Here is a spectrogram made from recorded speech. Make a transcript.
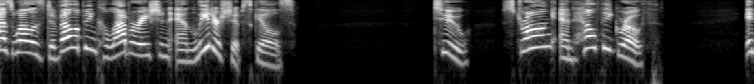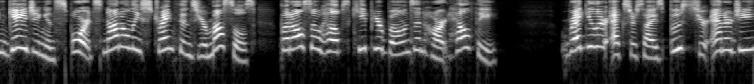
as well as developing collaboration and leadership skills. 2. Strong and healthy growth. Engaging in sports not only strengthens your muscles, but also helps keep your bones and heart healthy. Regular exercise boosts your energy,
